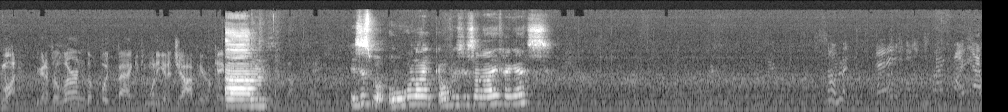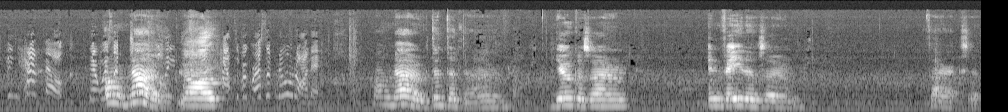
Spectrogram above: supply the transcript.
Come on, you're gonna have to learn the foot bag if you want to get a job here, okay? Um, is this what all like officers are like? I guess. Some a-hole drank my effing hemp milk. There was Oh, a no. totally Lol. passive aggressive note on it. Oh no! Dun dun dun. Yoga zone. Invader zone. Fire exit.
